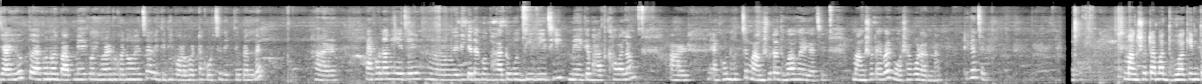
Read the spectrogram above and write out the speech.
যাই হোক, তো এখন ওই বাপ মেয়েকে ওই ঘরে ঢোকানো হয়েছে আর দিদি বড় ঘরটা করছে দেখতে পারলে আর এখন আমি এই যে এদিকে দেখো ভাত উপর দিয়ে দিয়েছি, মেয়েকে ভাত খাওয়ালাম। আর এখন হচ্ছে মাংসটা ধোয়া হয়ে গেছে। মাংসটা এবার বসাবো রান্না, ঠিক আছে? মাংসটা আমার ধোয়া কিন্তু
